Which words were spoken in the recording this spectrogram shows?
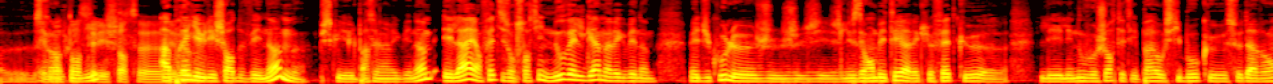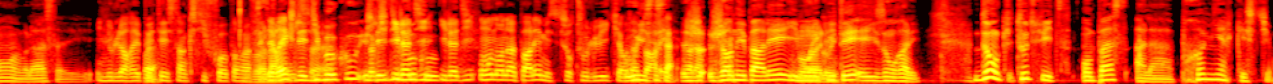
euh, Et maintenant, c'est les shorts. euh, Après, il y a eu Venom. les shorts Venom, puisqu'il y a eu le partenariat avec Venom. Et là, en fait, ils ont sorti une nouvelle gamme avec Venom. Mais du coup, le, je, je, je les ai embêtés avec le fait que euh, les, les nouveaux shorts étaient pas aussi beaux que ceux d'avant. Voilà, ça. Il nous l'a répété 5-6 fois pendant la Voilà. C'est vrai que je l'ai dit beaucoup. Je Donc, l'ai dit il a beaucoup. dit, il a dit, on en a parlé, mais c'est surtout lui qui en oui, a parlé. c'est ça. Voilà. J'en ai parlé, ils Bon, m'ont écouté et ils ont râlé. Donc, tout de suite, on passe à la première question.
